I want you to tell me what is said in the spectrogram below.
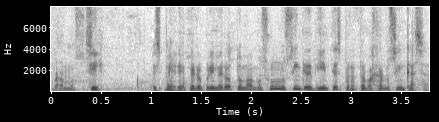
Vamos. Sí. Espere, pero primero tomamos unos ingredientes para trabajarlos en casa.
